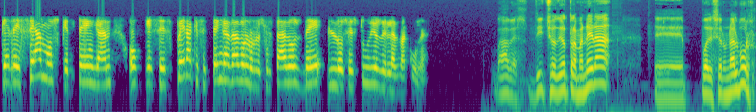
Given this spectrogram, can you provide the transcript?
que deseamos que tengan o que se espera que se tenga dado los resultados de los estudios de las vacunas. A ver, dicho de otra manera, eh, puede ser un albur.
